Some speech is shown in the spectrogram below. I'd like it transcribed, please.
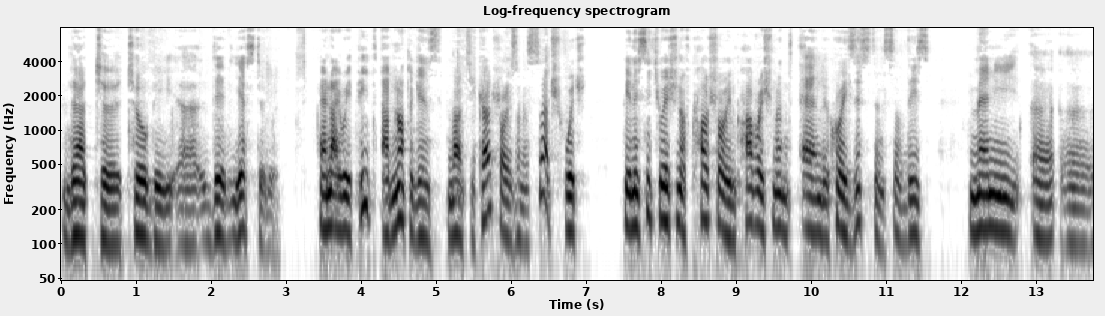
that uh, Toby uh, did yesterday. And I repeat, I'm not against multiculturalism as such, which in a situation of cultural impoverishment and the coexistence of these many uh, uh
